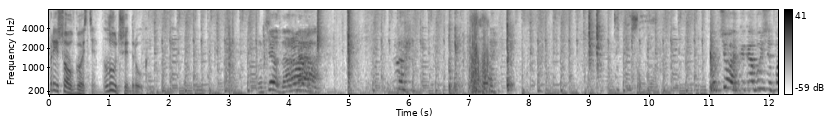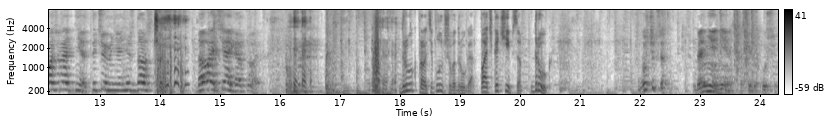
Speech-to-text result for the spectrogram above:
Пришел в гости. Лучший друг. Ну че, здорово. Типичный че, как обычно, пожрать нет. Ты че, меня не ждал, что ли? Давай чай готовь. Друг против лучшего друга. Пачка чипсов. Друг. Будешь чипсы? Да не, не, спасибо, кушай.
